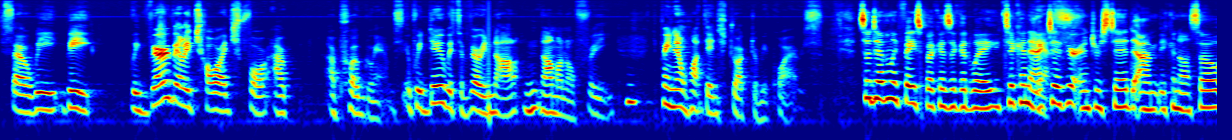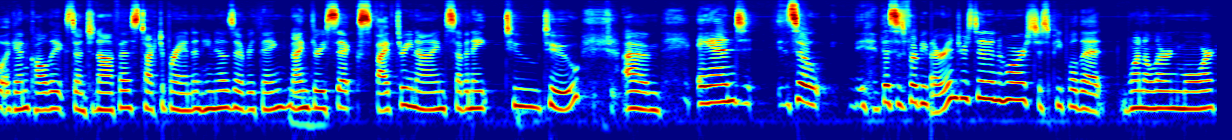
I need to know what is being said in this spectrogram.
so we, we, we very rarely charge for our, our programs. If we do, it's a very no- nominal fee, depending on what the instructor requires. So definitely Facebook is a good way to connect if you're interested. Um, you can also, again, call the extension office, talk to Brandon. He knows everything. 936 539 7822. Um, And so this is for people that are interested in horse, just people that want to learn more,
